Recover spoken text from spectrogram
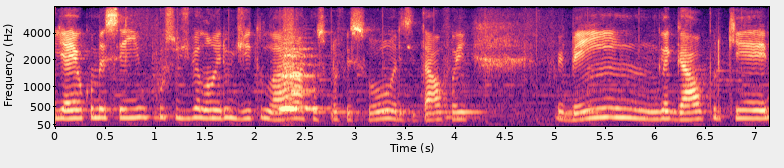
E aí eu comecei o curso de violão erudito lá com os professores e tal. Foi, foi bem legal porque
